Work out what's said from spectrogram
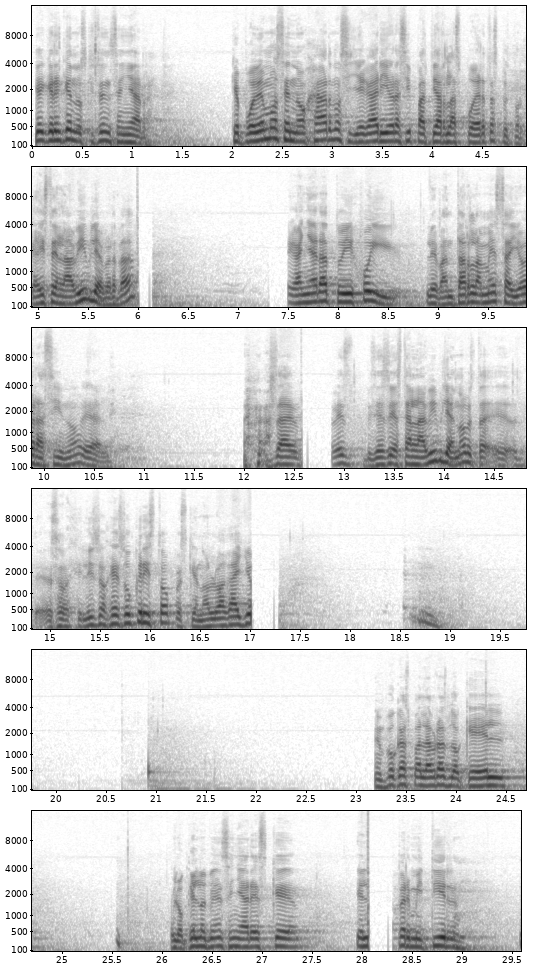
¿Qué creen que nos quiso enseñar? Que podemos enojarnos y llegar y ahora sí patear las puertas, pues porque ahí está en la Biblia, ¿verdad? Regañar a tu hijo y levantar la mesa y ahora sí, ¿no? o sea, pues eso ya está en la Biblia, ¿no? Eh, eso lo hizo Jesucristo, pues que no lo haga yo. En pocas palabras, lo que él, lo que él nos viene a enseñar es que él permitir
